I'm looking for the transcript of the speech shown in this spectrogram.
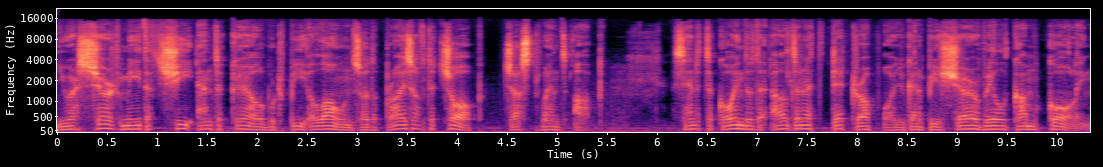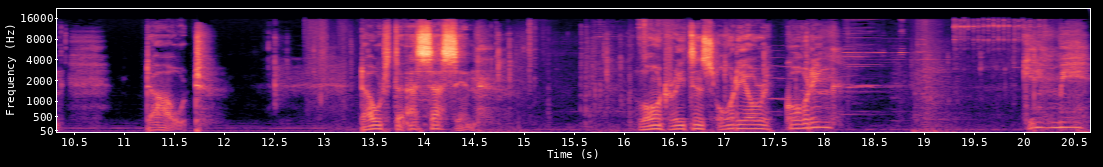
You assured me that she and the girl would be alone, so the price of the job just went up. Send the coin to the alternate dead drop or you can be sure we'll come calling. Doubt. Doubt the assassin. Lord Regent's audio recording? Kidding me?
